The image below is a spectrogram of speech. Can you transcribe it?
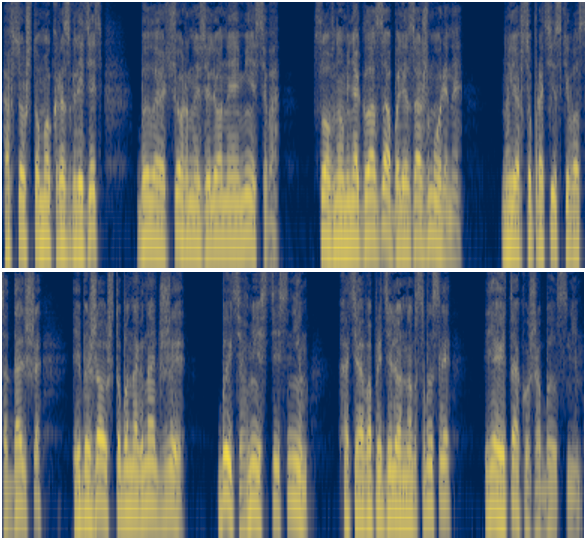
а все, что мог разглядеть, было черно-зеленое месиво, словно у меня глаза были зажмурены, но я все протискивался дальше и бежал, чтобы нагнать Джи, быть вместе с ним, хотя в определенном смысле я и так уже был с ним.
